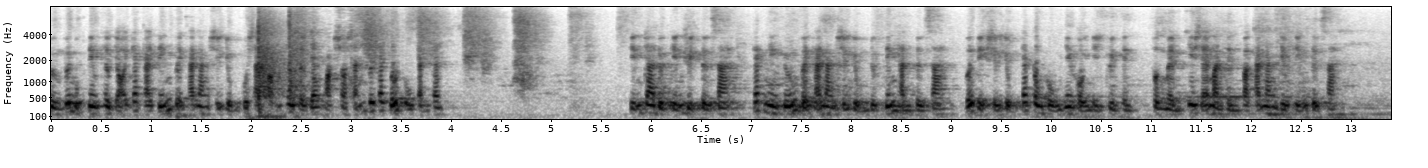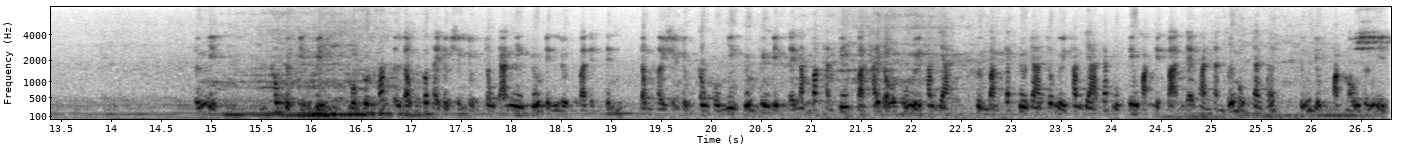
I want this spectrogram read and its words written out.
thường với mục tiêu theo dõi các cải tiến về khả năng sử dụng của sản phẩm theo thời gian hoặc so sánh với các đối thủ cạnh tranh. Kiểm tra được kiểm duyệt từ xa, các nghiên cứu về khả năng sử dụng được tiến hành từ xa với việc sử dụng các công cụ như hội nghị truyền hình, phần mềm chia sẻ màn hình và khả năng điều khiển từ xa. Thử nghiệm không được kiểm duyệt một phương pháp tự động có thể được sử dụng trong cả nghiên cứu định lượng và định tính, đồng thời sử dụng công cụ nghiên cứu chuyên biệt để nắm bắt hành vi và thái độ của người tham gia, thường bằng cách đưa ra cho người tham gia các mục tiêu hoặc kịch bản để hoàn thành với một trang web, ứng dụng hoặc mẫu thử nghiệm.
